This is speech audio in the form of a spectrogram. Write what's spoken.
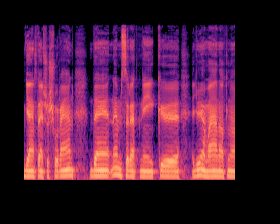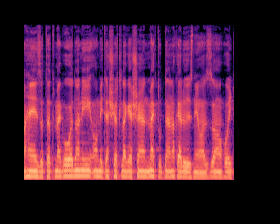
gyártása során, de nem szeretnék egy olyan váratlan helyzetet megoldani, amit esetlegesen meg tudnának előzni azzal, hogy,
